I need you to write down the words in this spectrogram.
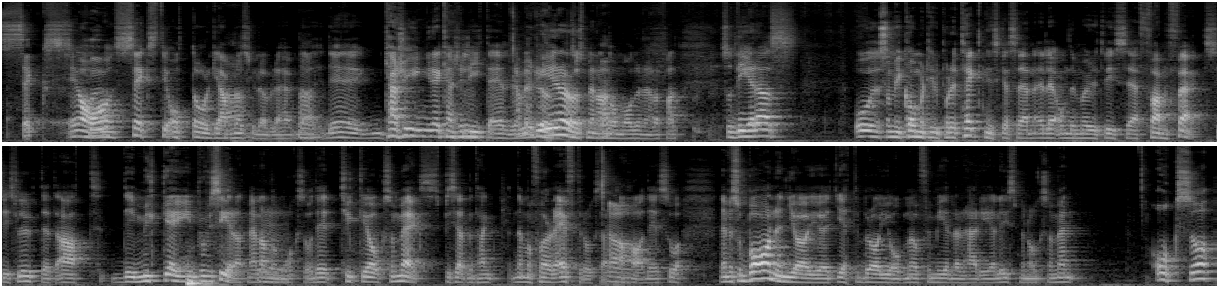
Sex, Ja, sju. 6 till 8 år gamla skulle jag vilja hävda. Det är, kanske yngre, kanske lite äldre, men men vi rör oss mellan de åldrarna i alla fall. Så deras, och som vi kommer till på det tekniska sen, eller om det möjligtvis är fun facts i slutet, att det är mycket är improviserat mellan dem också. Och det tycker jag också märks, speciellt med tanke när man får det efter också. Att, aha, det är så. Nej, men så barnen gör ju ett jättebra jobb med att förmedla den här realismen också. Men också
